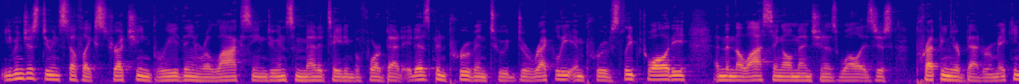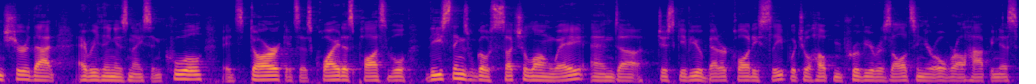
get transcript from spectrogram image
Even just doing stuff like stretching, breathing, relaxing, doing some meditating before bed, it has been proven to directly improve sleep quality. And then the last thing I'll mention as well is just prepping your bedroom, making sure that everything is nice and cool, it's dark, it's as quiet as possible. These things will go such a long way and uh, just give you a better quality sleep, which will help improve your results and your overall happiness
